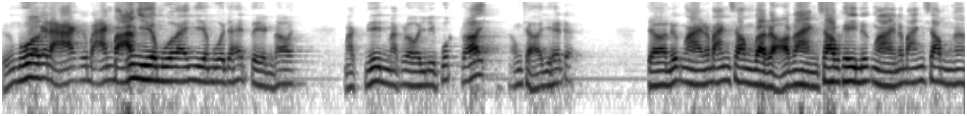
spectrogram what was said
Cứ mua cái đã, cứ bạn bao nhiêu mua, bao nhiêu mua cho hết tiền thôi. Mặc jean, mặc rồi gì quốc tới, không sợ gì hết á. Chờ nước ngoài nó bán xong và rõ ràng sau khi nước ngoài nó bán xong, ha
